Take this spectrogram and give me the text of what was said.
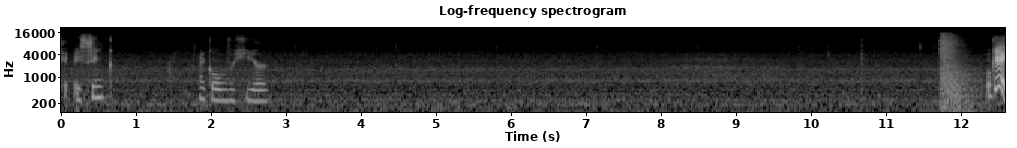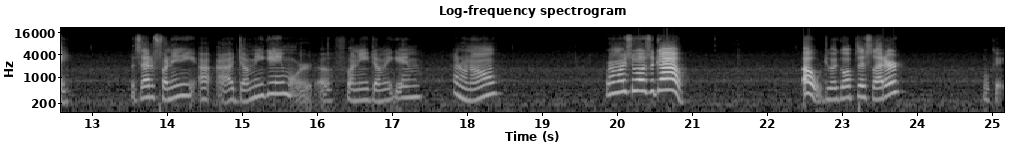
Okay, I think I go over here. Okay. Was that a funny, uh, a dummy game or a funny dummy game? I don't know. Where am I supposed to go? Oh, do I go up this ladder? Okay,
